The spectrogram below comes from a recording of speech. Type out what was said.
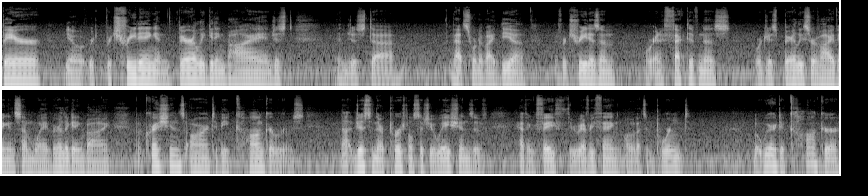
bare, you know, re- retreating and barely getting by and just, and just uh, that sort of idea of retreatism or ineffectiveness or just barely surviving in some way, barely getting by. But Christians are to be conquerors, not just in their personal situations of having faith through everything, although that's important, but we're to conquer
